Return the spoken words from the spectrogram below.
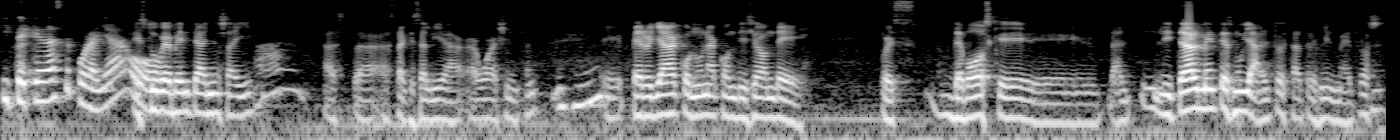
¿Y te quedaste por allá? O? Estuve 20 años ahí, Ah, hasta, hasta que salí a, a Washington. Eh, pero ya con una condición de, pues, de bosque, de- al- literalmente es muy alto, está a 3.000 metros,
